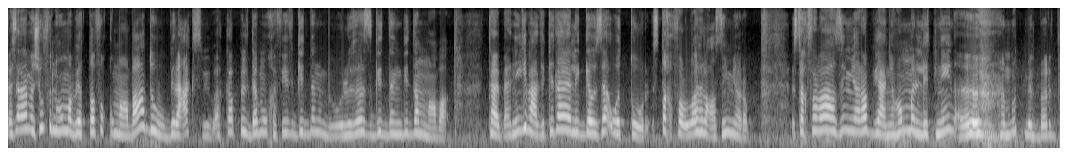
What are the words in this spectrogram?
بس أنا بشوف إن هما بيتفقوا مع بعض وبالعكس بيبقى couple دمه خفيف جدا وبيبقوا لذاذ جدا جدا مع بعض. طيب هنيجي بعد كده للجوزاء والثور. استغفر الله العظيم يا رب. استغفر الله العظيم يا رب يعني هما الاتنين هموت من البرد.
